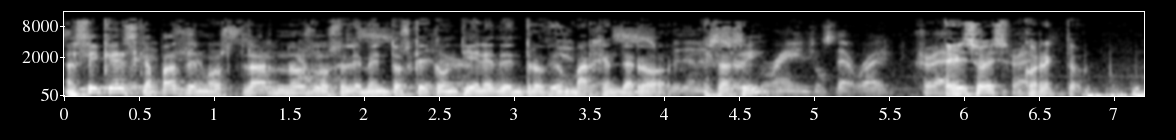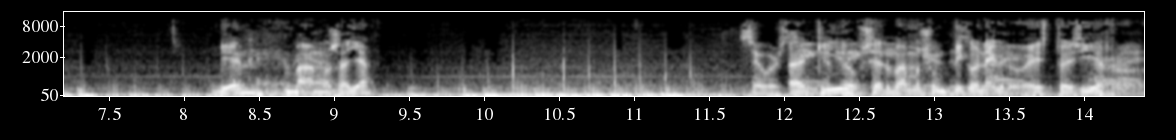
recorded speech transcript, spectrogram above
Así que es capaz de mostrarnos los elementos que contiene dentro de un margen de error. ¿Es así? Eso es, correcto. Bien, vamos allá. Aquí observamos un pico negro, esto es hierro.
